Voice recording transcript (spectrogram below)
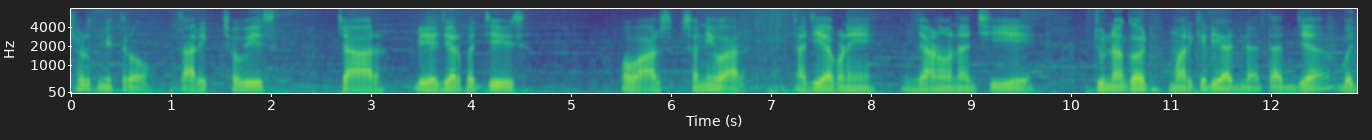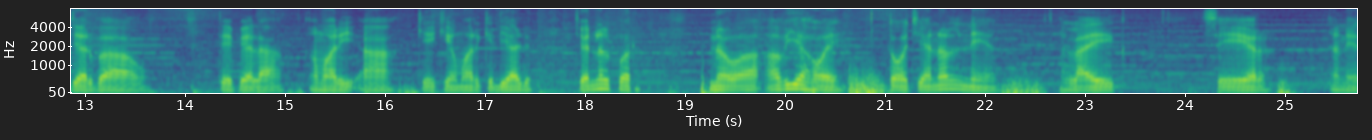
ખેડૂત મિત્રો. તારીખ છવ્વીસ ચાર બે હજાર પચીસ. વાર શનિવાર. આજે આપણે જાણવાના છીએ જૂનાગઢ માર્કેટયાર્ડના તાજા બજાર ભાવ. તે પહેલાં અમારી આ કે કે માર્કેટયાર્ડ ચેનલ પર નવા આવ્યા હોય તો ચેનલને લાઈક, શેર અને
